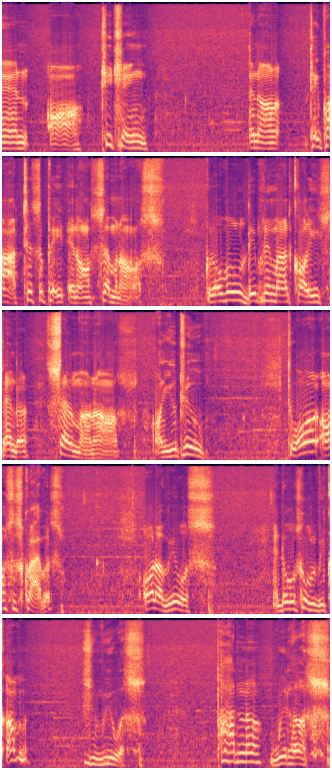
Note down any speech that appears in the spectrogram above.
and are teaching and are take participate in our seminars. Global Diplomat College Center seminars on YouTube. To all our subscribers, all our viewers, and those who will become viewers, partner with us.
